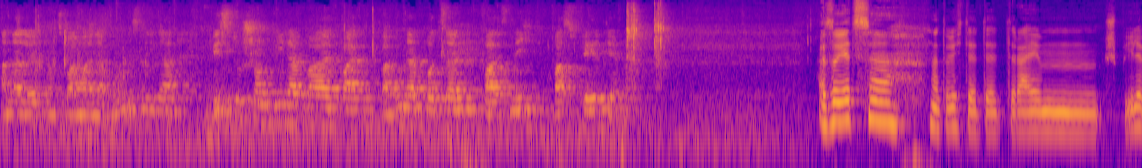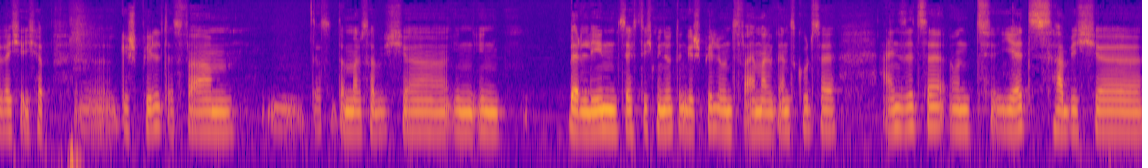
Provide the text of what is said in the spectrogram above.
Anderlecht und zweimal in der Bundesliga. Bist du schon wieder bei, bei, bei 100 Prozent? Falls nicht, was fehlt dir noch? Also jetzt äh, natürlich die, drei ähm, Spiele, welche ich habe äh, gespielt, das war, ähm, das, damals habe ich äh, in, in Berlin 60 Minuten gespielt und zweimal ganz kurze Einsätze und jetzt habe ich äh,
